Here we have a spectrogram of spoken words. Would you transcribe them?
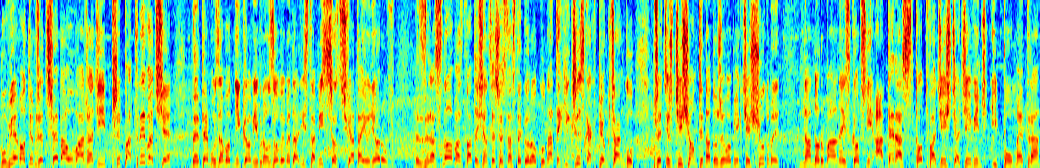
Mówiłem o tym, że trzeba uważać i przypatrywać się temu zawodnikowi. Brązowy medalista Mistrzostw Świata Juniorów z Rasnowa z 2016 roku. Na tych igrzyskach w Pjongczangu przecież dziesiąty na dużym obiekcie, siódmy na normalnej skoczni, a teraz 129,5 metra.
